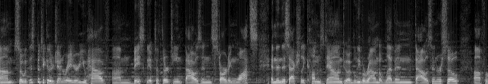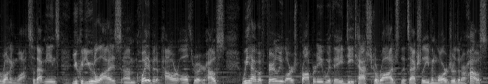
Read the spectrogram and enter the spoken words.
Um, so with this particular generator, you have um, basically up to 13,000 starting watts, and then this actually comes down to, I believe, around 11,000 or so uh, for running watts. So that means you could utilize um, quite a bit of power all throughout your house. We have a fairly large property with a detached garage that's actually even larger than our house.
